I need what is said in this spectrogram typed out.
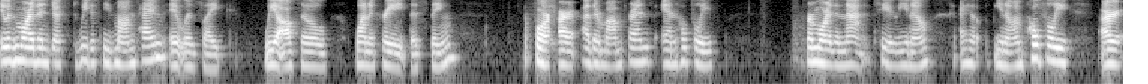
it was more than just we just need mom time it was like we also want to create this thing for our other mom friends and hopefully for more than that too you know i hope you know i'm hopefully our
